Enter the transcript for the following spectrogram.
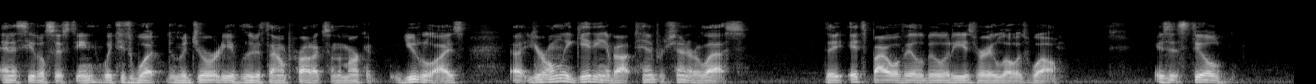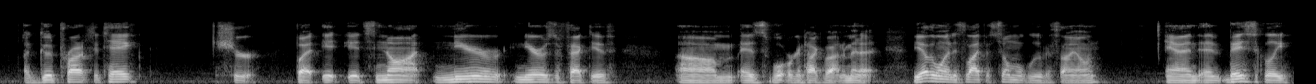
N-acetylcysteine, which is what the majority of glutathione products on the market utilize, uh, you're only getting about 10% or less. The, its bioavailability is very low as well. Is it still a good product to take? Sure, but it, it's not near near as effective um, as what we're going to talk about in a minute. The other one is liposomal glutathione, and, and basically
